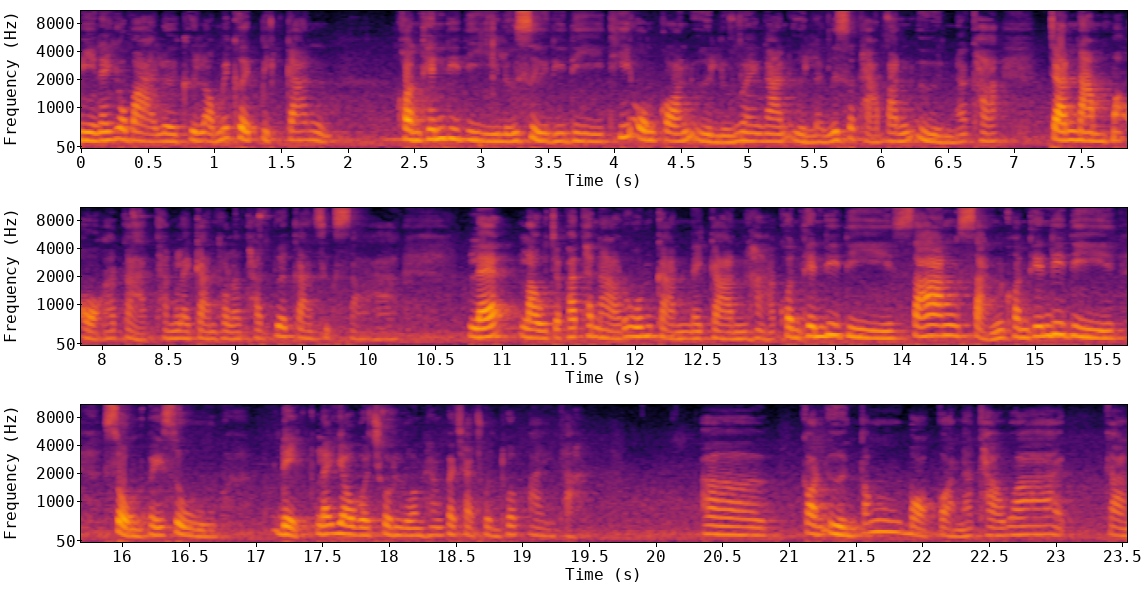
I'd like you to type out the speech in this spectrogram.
มีนโยบายเลยคือเราไม่เคยปิดกั้นคอนเทนต์ดีๆ หรือสื่อดีๆ ที่องค์กรอื่น หรือหน่วยงานอื่น หรือสถาบันอื่นนะคะ จะนำมาออกอากาศทางรายการโทรทัศน์เพื่อการศึกษา และเราจะพัฒนาร่วมกันในการหาคอนเทนต์ดีๆ สร้างสรรค์คอนเทนต์ดีๆ ส่งไปสู่เด็กและเยาวชนรวมทั้งประชาชนทั่วไปค่ะก่อนอื่นต้องบอกก่อนนะคะว่า การ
